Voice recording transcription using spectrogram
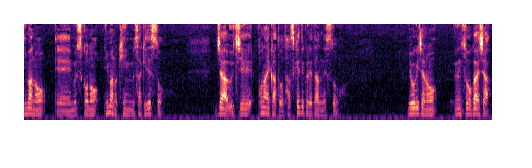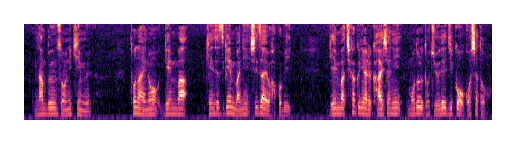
今の、えー、息子の今の勤務先ですと。じゃあうちへ来ないかと助けてくれたんですと。容疑者の運送会社南部運送に勤務。都内の現場、建設現場に資材を運び、現場近くにある会社に戻る途中で事故を起こしたと。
